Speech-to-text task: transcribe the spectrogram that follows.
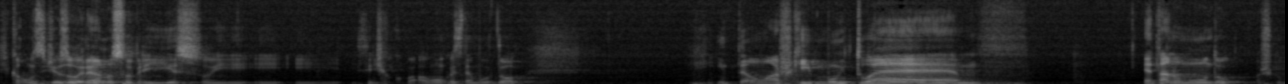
ficar uns dias orando sobre isso e, e, e sentir que alguma coisa até mudou. Então acho que muito é é estar no mundo, acho que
